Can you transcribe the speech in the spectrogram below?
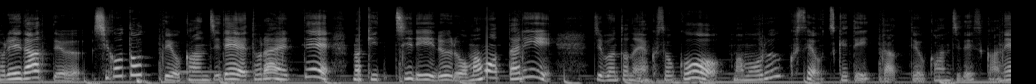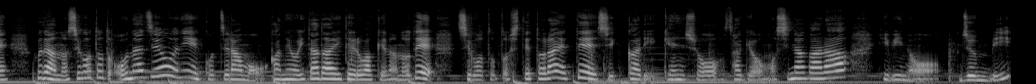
トレーダーっていう仕事っていう感じで捉えて、まあ、きっちりルールを守ったり自分との約束を守る癖をつけていったっていう感じですかね。普段の仕事と同じようにこちらもお金をいただいてるわけなので仕事として捉えてしっかり検証作業もしながら日々の準備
